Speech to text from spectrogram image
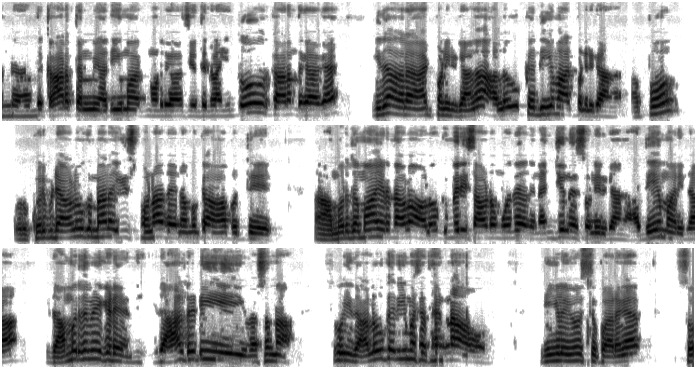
அந்த வந்து காரத்தன்மை அதிகமாக இருக்கணுன்றதுக்காக சேர்த்துக்கலாம் ஏதோ ஒரு காரணத்துக்காக இதை அதில் ஆட் பண்ணியிருக்காங்க அளவுக்கு அதிகமாக ஆட் பண்ணியிருக்காங்க அப்போது ஒரு குறிப்பிட்ட அளவுக்கு மேலே யூஸ் பண்ணால் அது நமக்கு ஆபத்து. அமிர்தமாக இருந்தாலும் அளவுக்கு மாரி சாப்பிடும் போது அது நஞ்சுன்னு சொல்லியிருக்காங்க. அதே மாதிரி தான் இது அமிர்தமே கிடையாது. இது ஆல்ரெடி விஷம் தான் ஸோ இது அளவுக்கு அதிகமாக சேர்த்தா ஆகும்? நீங்களே யோசிச்சு பாருங்க. ஸோ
